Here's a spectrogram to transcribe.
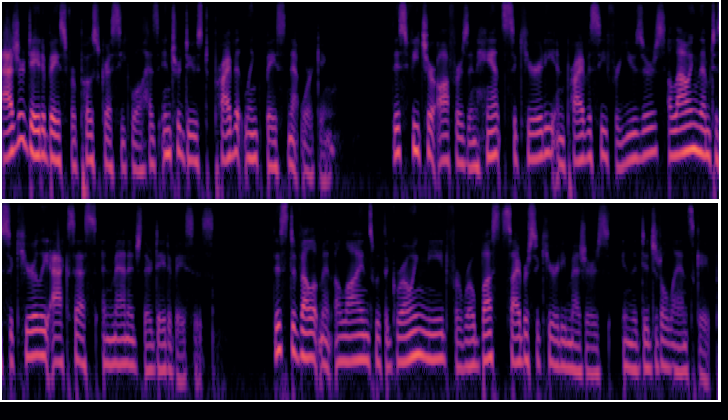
Azure Database for PostgreSQL has introduced private link based networking. This feature offers enhanced security and privacy for users, allowing them to securely access and manage their databases. This development aligns with the growing need for robust cybersecurity measures in the digital landscape.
